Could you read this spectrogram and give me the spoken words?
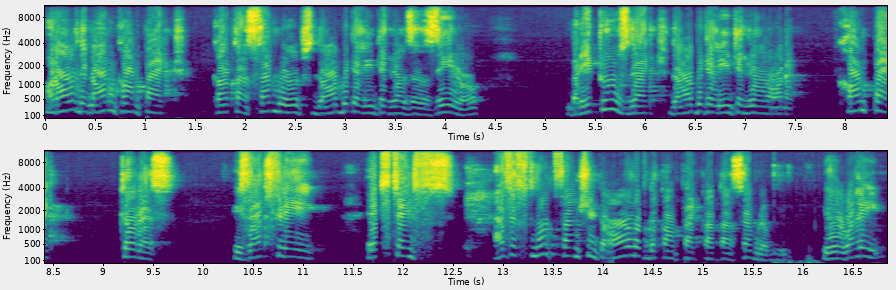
on all the non-compact Cartan subgroups, the orbital integrals are zero, but he proves that the orbital integral on a compact torus is actually extends as a smooth function to all of the compact Cartan subgroup. You will only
